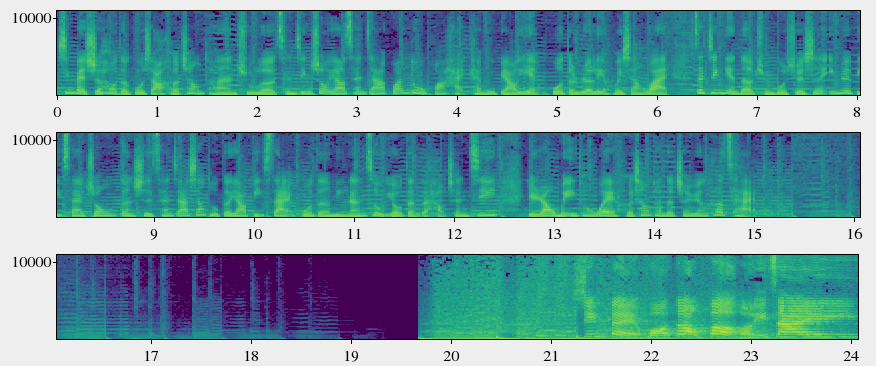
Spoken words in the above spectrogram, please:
新北市厚德国小合唱团除了曾经受邀参加关渡花海开幕表演，获得热烈回响外，在今年的全国学生音乐比赛中，更是参加乡土歌谣比赛，获得闽南组优等的好成绩。也让我们一同为合唱团的成员喝彩。新北活动报虎哩知。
